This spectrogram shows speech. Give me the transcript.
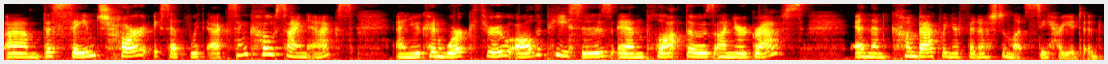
um, the same chart except with x and cosine x. And you can work through all the pieces and plot those on your graphs and then come back when you're finished and let's see how you did.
